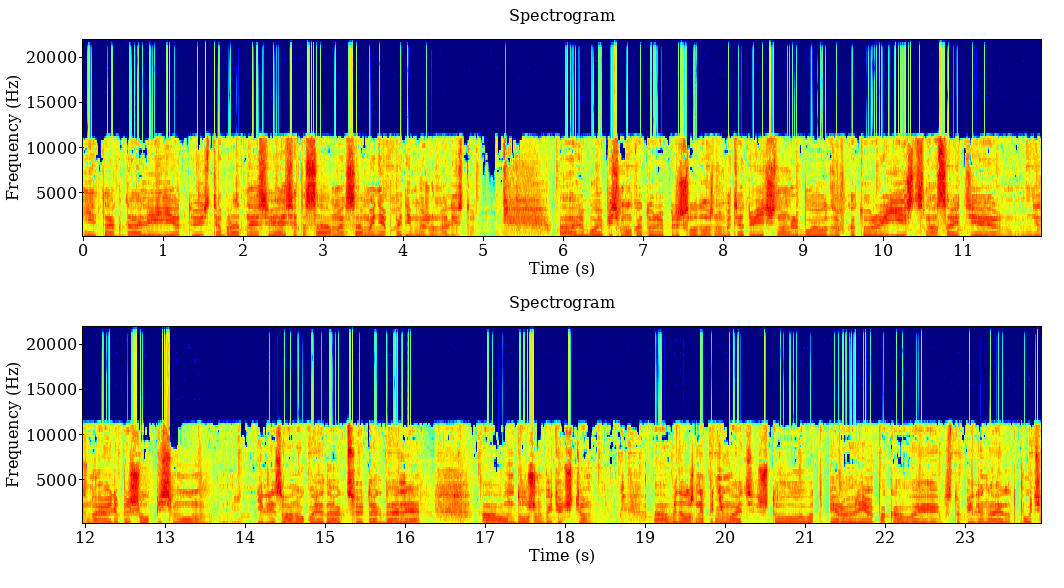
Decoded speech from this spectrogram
и так далее. То есть обратная связь это самое-самое необходимое журналисту. А любое письмо, которое пришло, должно быть отвеченным. Любой отзыв, который есть на сайте, не знаю, или пришел письмом, или звонок в редакцию и так далее, а, он должен быть учтен. А вы должны понимать, что вот первое время, пока вы вступили на этот путь,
